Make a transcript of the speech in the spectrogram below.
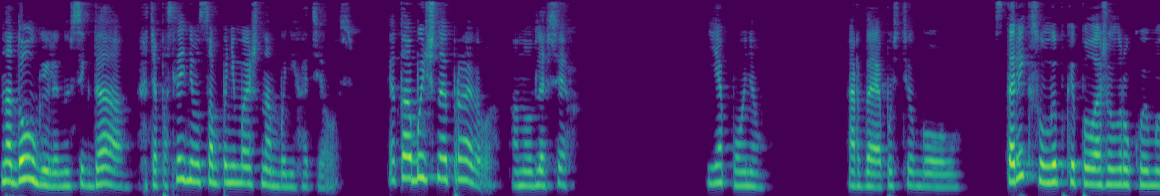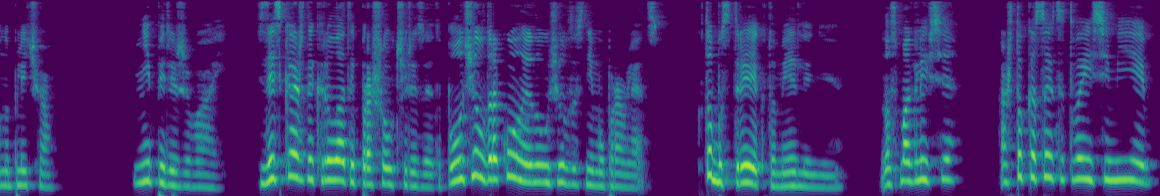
Надолго или навсегда, хотя последнего, сам понимаешь, нам бы не хотелось. Это обычное правило, оно для всех. Я понял. Ордай опустил голову. Старик с улыбкой положил руку ему на плечо. Не переживай. Здесь каждый крылатый прошел через это, получил дракона и научился с ним управляться. Кто быстрее, кто медленнее. Но смогли все. А что касается твоей семьи,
